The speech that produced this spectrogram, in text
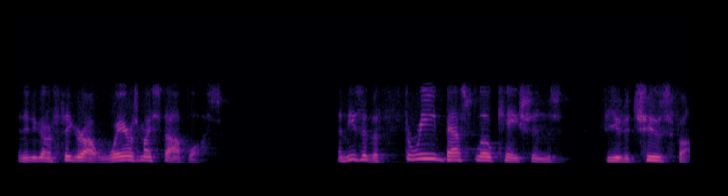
and then you're going to figure out where's my stop loss. And these are the three best locations for you to choose from.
